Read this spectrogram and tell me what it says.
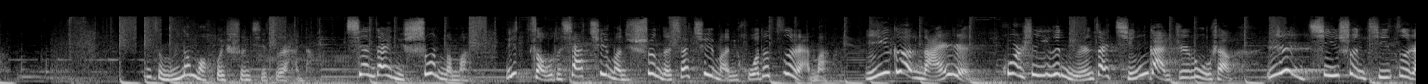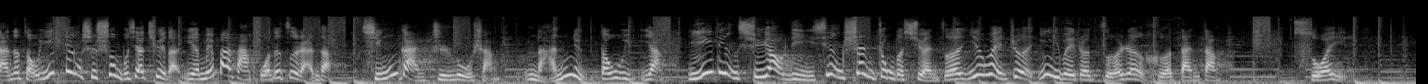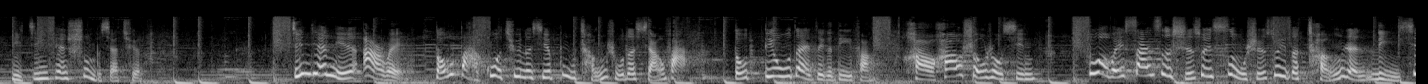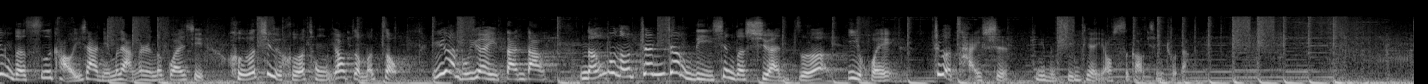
你怎么那么会顺其自然呢？现在你顺了吗？你走得下去吗？你顺得下去吗？你活得自然吗？一个男人或者是一个女人在情感之路上任其顺其自然的走，一定是顺不下去的，也没办法活得自然的。情感之路上，男女都一样，一定需要理性慎重的选择，因为这意味着责任和担当。所以，你今天顺不下去了。今天您二位都把过去那些不成熟的想法都丢在这个地方，好好收收心。作为三四十岁、四五十岁的成人，理性的思考一下你们两个人的关系何去何从，要怎么走，愿不愿意担当，能不能真正理性的选择一回，这才是你们今天要思考清楚的。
